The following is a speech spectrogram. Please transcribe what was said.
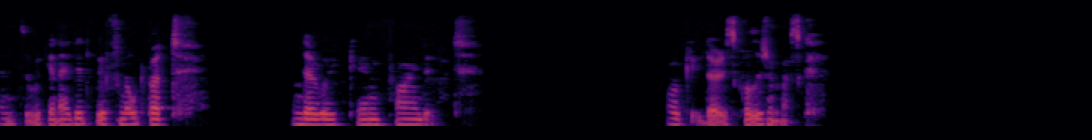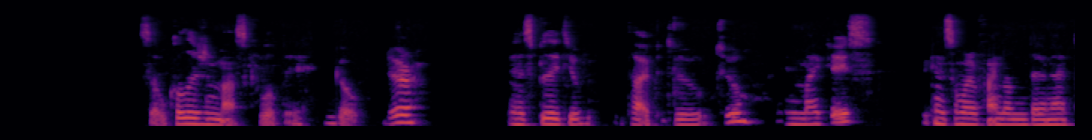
and we can edit with notepad and there we can find it. Okay there is collision mask. So collision mask will be go there. And split you type to 2 in my case you can somewhere find on the net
